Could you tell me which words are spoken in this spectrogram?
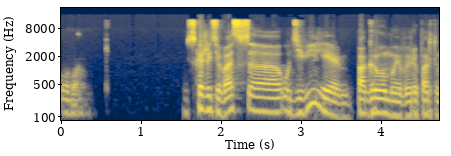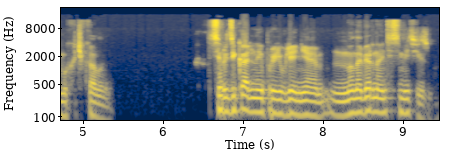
Вот. Скажите, вас э, удивили погромы в аэропорту Махачкалы? Эти радикальные проявления, ну, наверное, антисемитизма.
